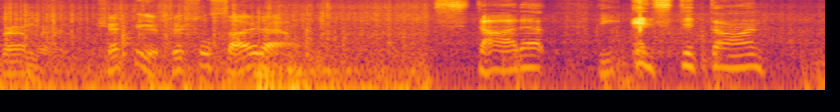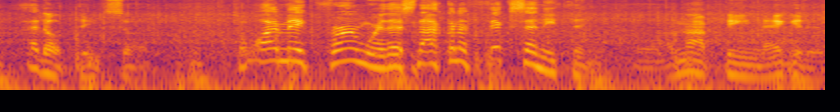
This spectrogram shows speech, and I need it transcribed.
firmware. Check the official site out. Startup, the instant on? I don't think so. So why make firmware that's not going to fix anything? Well, I'm not being negative.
